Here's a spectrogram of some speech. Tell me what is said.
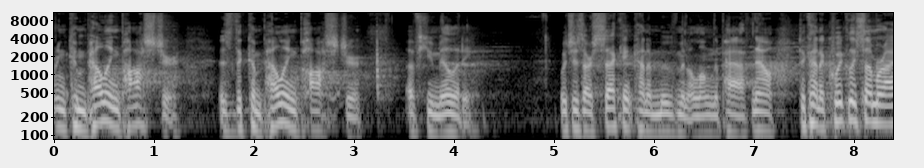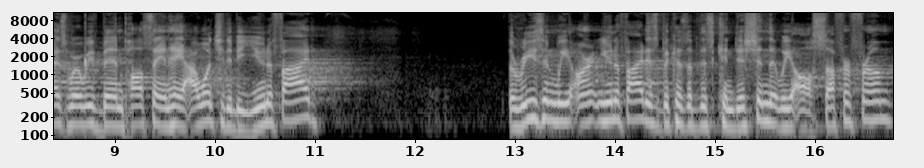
and compelling posture, is the compelling posture of humility which is our second kind of movement along the path. Now, to kind of quickly summarize where we've been, Paul's saying, hey, I want you to be unified. The reason we aren't unified is because of this condition that we all suffer from.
